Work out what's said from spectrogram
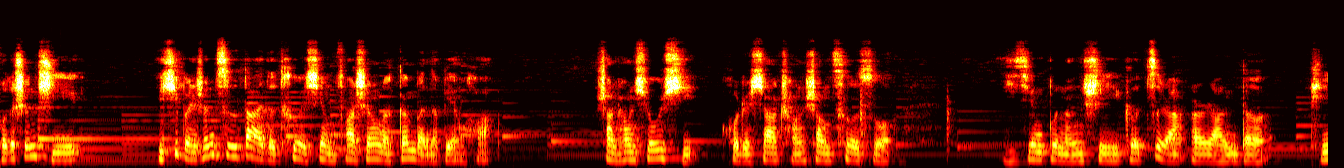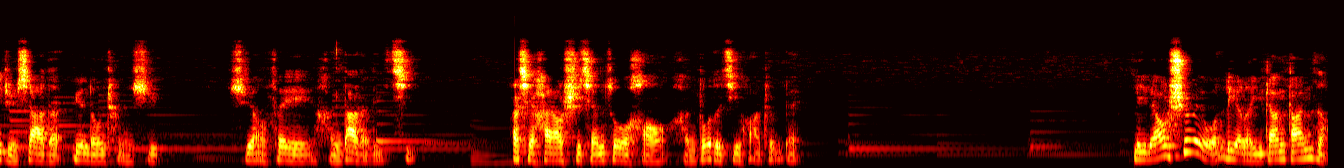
我的身体与其本身自带的特性发生了根本的变化。上床休息或者下床上厕所，已经不能是一个自然而然的皮脂下的运动程序，需要费很大的力气。而且还要事前做好很多的计划准备。理疗师为我列了一张单子，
